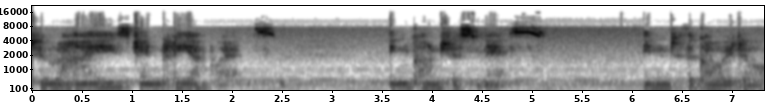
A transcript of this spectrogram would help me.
to rise gently upwards in consciousness into the corridor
